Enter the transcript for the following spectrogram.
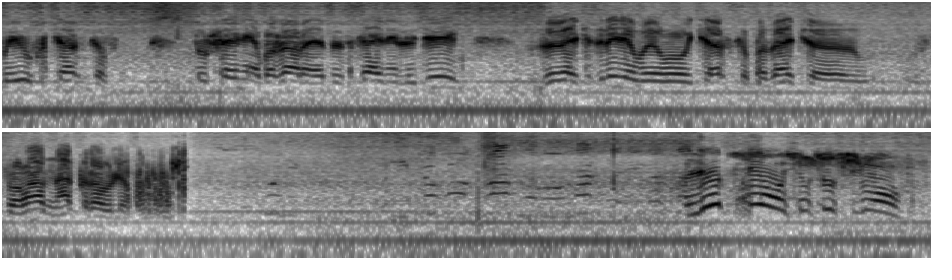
боевых участков тушение пожара и отыскание людей. Задача третьего боевого участка подача ствола на кровлю. Лед 7, 807.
